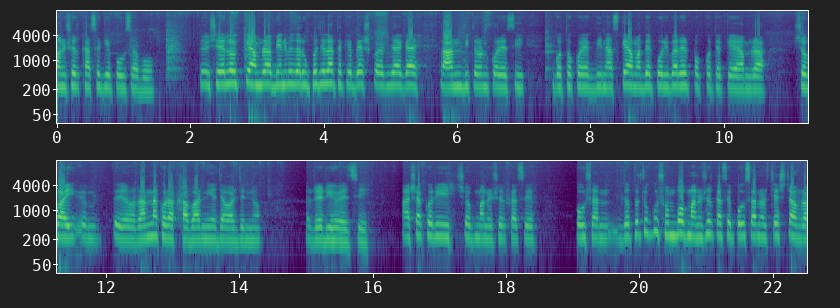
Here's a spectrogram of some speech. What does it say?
মানুষের কাছে গিয়ে পৌঁছাবো? তো সে লক্ষ্যে আমরা বিয়ানীবাজার উপজেলা থেকে বেশ কয়েক জায়গায় ত্রাণ বিতরণ করেছি। গত কয়েকদিন আজকে আমাদের পরিবারের পক্ষ থেকে আমরা সবাই রান্না করা খাবার নিয়ে যাওয়ার জন্য রেডি হয়েছি। আশা করি সব মানুষের কাছে পৌঁছান যতটুকু সম্ভব মানুষের কাছে পৌঁছানোর চেষ্টা আমরা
